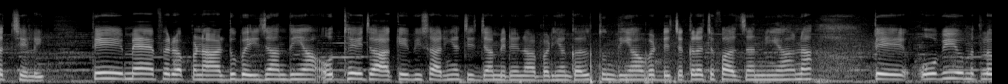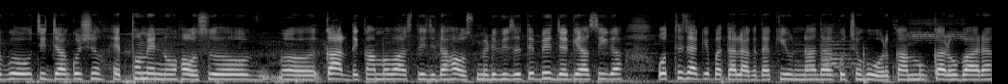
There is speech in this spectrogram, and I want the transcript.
ਬੱਚੇ ਲਈ। ਤੇ ਮੈਂ ਫਿਰ ਆਪਣਾ ਦੁਬਈ ਜਾਂਦੀ ਆ ਉੱਥੇ ਜਾ ਕੇ ਵੀ ਸਾਰੀਆਂ ਚੀਜ਼ਾਂ ਮੇਰੇ ਨਾਲ ਬੜੀਆਂ ਗਲਤ ਹੁੰਦੀਆਂ। ਵੱਡੇ ਚੱਕਰਾਂ 'ਚ ਫਸ ਜਾਂਦੀ ਆ ਹਨਾ। ਅਤੇ ਉਹ ਵੀ ਮਤਲਬ ਉਹ ਚੀਜ਼ਾਂ ਕੁਛ ਇੱਥੋਂ ਮੈਨੂੰ ਹਾਊਸ ਘਰ ਦੇ ਕੰਮ ਵਾਸਤੇ ਜਿੱਦਾਂ ਹਾਊਸਮੇਡ ਵਿਜ਼ਿਟ ਤੇ ਭੇਜਿਆ ਗਿਆ ਸੀਗਾ, ਉੱਥੇ ਜਾ ਕੇ ਪਤਾ ਲੱਗਦਾ ਕਿ ਉਹਨਾਂ ਦਾ ਕੁਛ ਹੋਰ ਕੰਮ ਕਾਰੋਬਾਰ ਆ।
